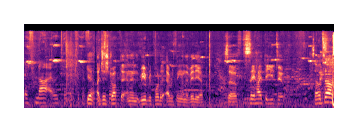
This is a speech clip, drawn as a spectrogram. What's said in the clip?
If not, I would take it to the front Yeah, of the I just store. dropped it and then we recorded everything on the video. So say hi to YouTube. So what's up?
